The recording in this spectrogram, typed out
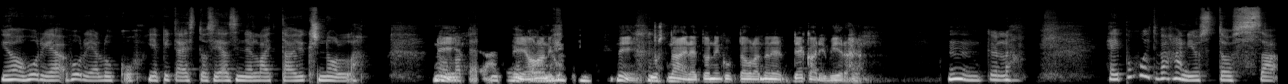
Joo, hurja, hurja luku. Ja pitäisi tosiaan sinne laittaa yksi nolla, niin. perään. Niin, on niin, kuin, niin, just näin, että on niin kuin tavallaan tämmöinen dekadivirhe. Mm, kyllä. Hei, puhuit vähän just tuossa,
